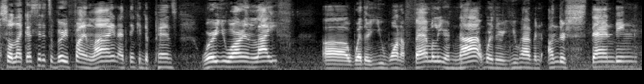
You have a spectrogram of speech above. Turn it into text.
So, like I said, it's a very fine line. I think it depends where you are in life, uh, whether you want a family or not, whether you have an understanding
